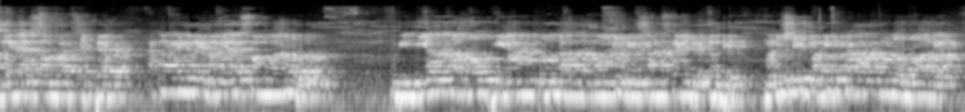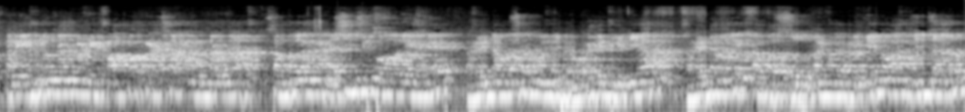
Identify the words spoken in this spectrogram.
మంగళ స్వామి వారు చెప్పారు అట్లాగే మరి మలయాళ స్వామి వారు విద్యా తపో జ్ఞానం అని శాస్త్రం చెప్తుంది. మనిషి పవిత్రాత్ముడు అవ్వాలి తన ఎందున్నటువంటి పాప ప్రక్షాళన అంతా కూడా సమూలంగా నశించుకోవాలి అంటే రెండు అవసరం అనేది ఒకటి విద్య రెండవది తపస్సు. మరి వారు విద్యను ఆర్జించారు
